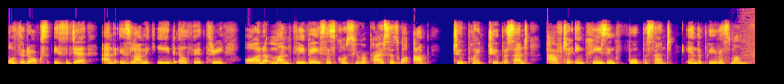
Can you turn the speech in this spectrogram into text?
Orthodox Easter and Islamic Eid al-Fitr. On a monthly basis, consumer prices were up 2.2% after increasing 4% in the previous month.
